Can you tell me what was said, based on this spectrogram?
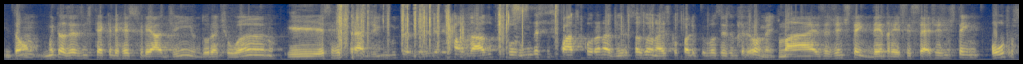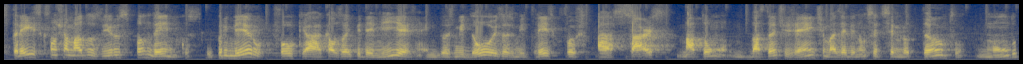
Então, muitas vezes a gente tem aquele resfriadinho durante o ano, e esse resfriadinho, muitas vezes, ele é causado por um desses quatro coronavírus sazonais que eu falei para vocês anteriormente. Mas a gente tem, dentro desses sete, a gente tem outros três que são chamados vírus pandêmicos. O primeiro foi o que causou a epidemia em 2002, 2003, que foi a SARS, matou bastante gente, mas ele não se disseminou tanto no mundo.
